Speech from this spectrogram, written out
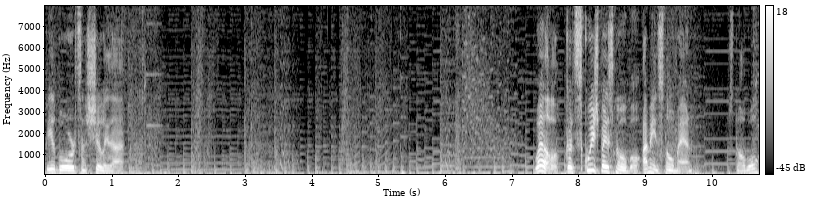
billboards and shit like that. Well, got squished by Snowball. I mean Snowman. Snowball?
